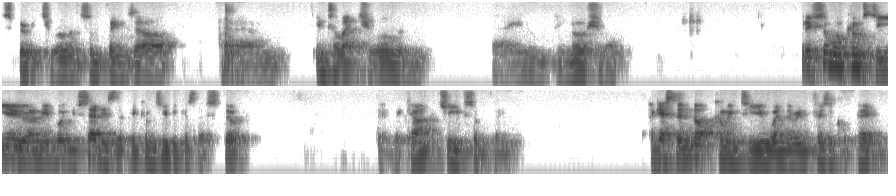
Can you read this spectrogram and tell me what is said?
spiritual and some things are um, intellectual and uh, emotional. But if someone comes to you i mean what you've said is that they come to you because they're stuck. They, they can't achieve something I guess they're not coming to you when they're in physical pain.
